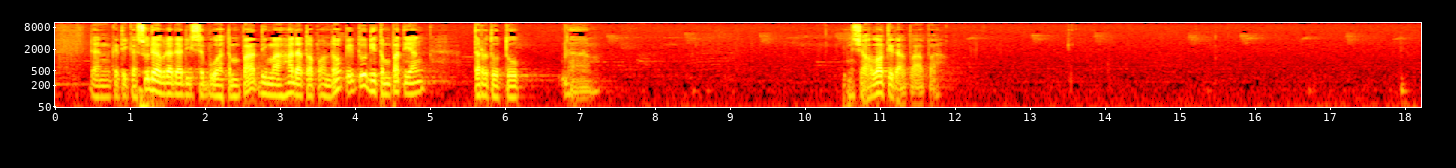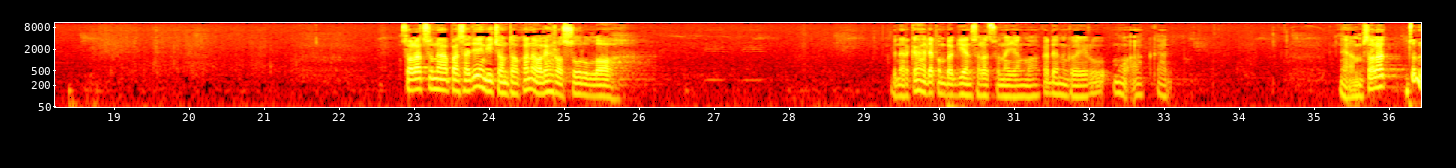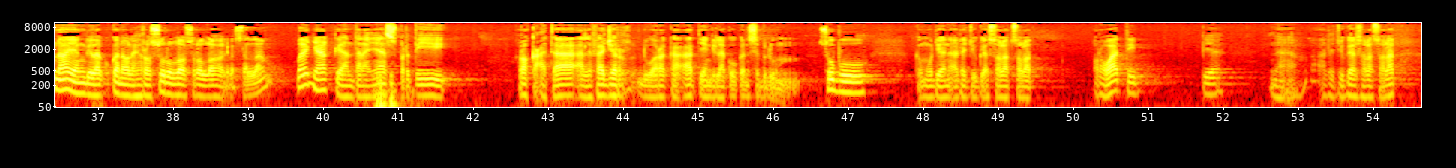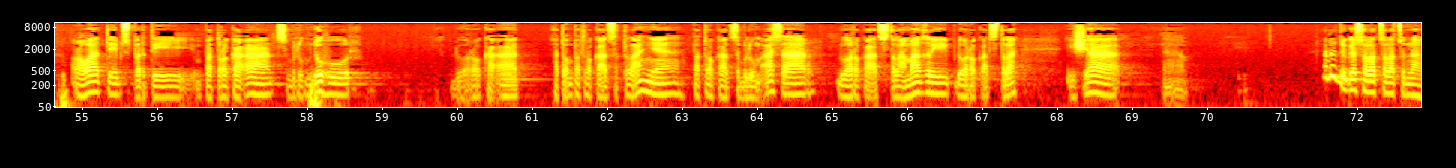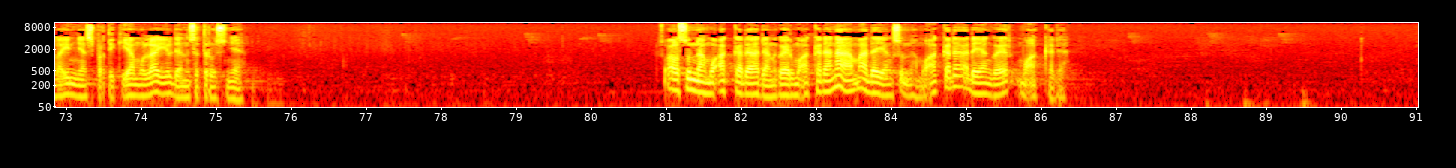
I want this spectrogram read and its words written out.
dan ketika sudah berada di sebuah tempat di mahad atau pondok itu di tempat yang tertutup. Nah, insya Allah tidak apa-apa. Salat sunnah apa saja yang dicontohkan oleh Rasulullah Benarkah ada pembagian salat sunnah yang muakkad dan gairu muakkad? Nah, salat sunnah yang dilakukan oleh Rasulullah Shallallahu Alaihi Wasallam banyak di antaranya seperti rakaat al-fajr dua rakaat yang dilakukan sebelum subuh, kemudian ada juga salat-salat rawatib, ya. Nah, ada juga salat-salat rawatib seperti empat rakaat sebelum duhur, dua rakaat atau empat rakaat setelahnya, empat rakaat sebelum asar, dua rakaat setelah maghrib, dua rakaat setelah isya. Nah, ada juga salat-salat sunnah lainnya seperti qiyamul lail dan seterusnya. Soal sunnah muakkadah dan gair muakkadah, nah ada yang sunnah muakkadah, ada yang gair muakkadah.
